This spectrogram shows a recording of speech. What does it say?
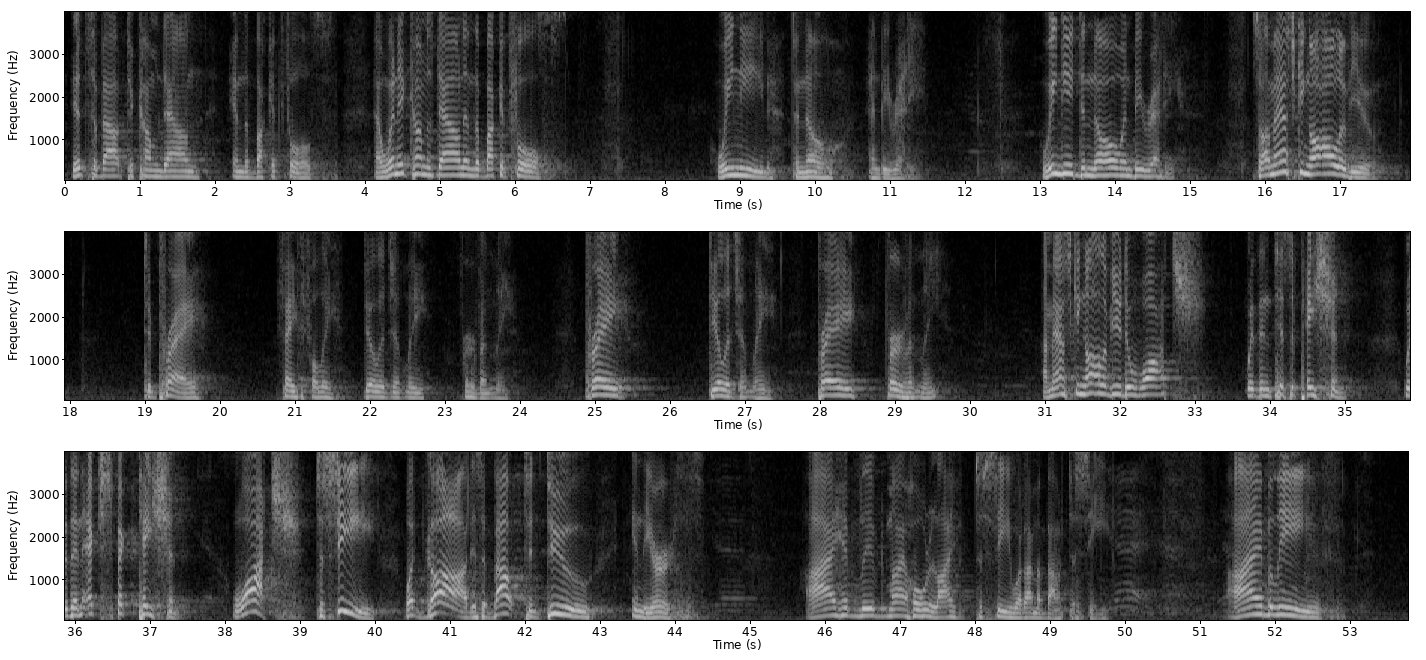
it's about to come down in the bucketfuls. And when it comes down in the bucketfuls, we need to know and be ready. We need to know and be ready. So I'm asking all of you to pray faithfully, diligently, fervently. Pray diligently. Pray fervently. I'm asking all of you to watch with anticipation, with an expectation. Watch to see what God is about to do in the earth. I have lived my whole life to see what I'm about to see. I believe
